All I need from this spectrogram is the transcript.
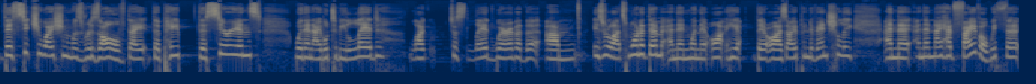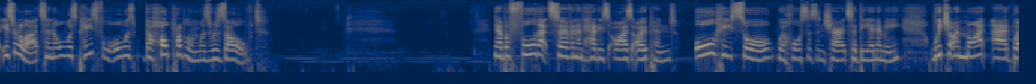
the situation was resolved. They, the, peop, the Syrians, were then able to be led, like just led wherever the um, Israelites wanted them. And then when their, he, their eyes opened eventually, and, the, and then they had favor with the Israelites, and all was peaceful. All was the whole problem was resolved. Now, before that servant had had his eyes opened, all he saw were horses and chariots of the enemy, which I might add were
